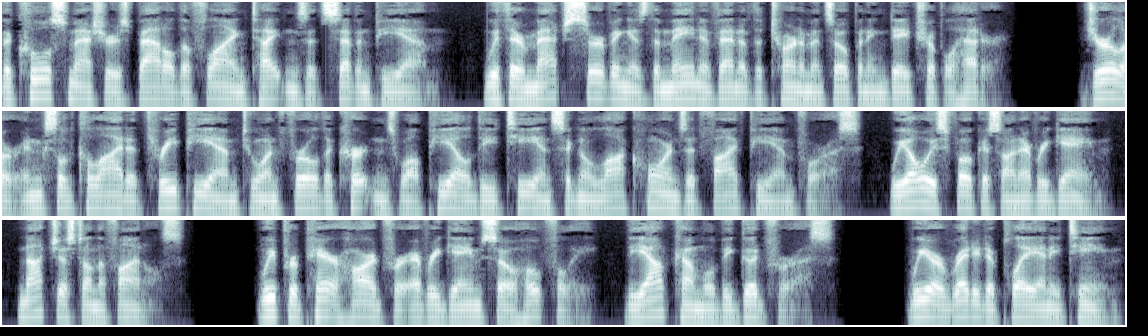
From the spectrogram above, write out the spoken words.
The Cool Smashers battle the Flying Titans at 7 p.m., with their match serving as the main event of the tournament's opening day triple header. Gerflor and Nxled collide at 3 p.m. to unfurl the curtains while PLDT and Cignal lock horns at 5 p.m. for us. We always focus on every game, not just on the finals. We prepare hard for every game so hopefully, the outcome will be good for us. We are ready to play any team,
